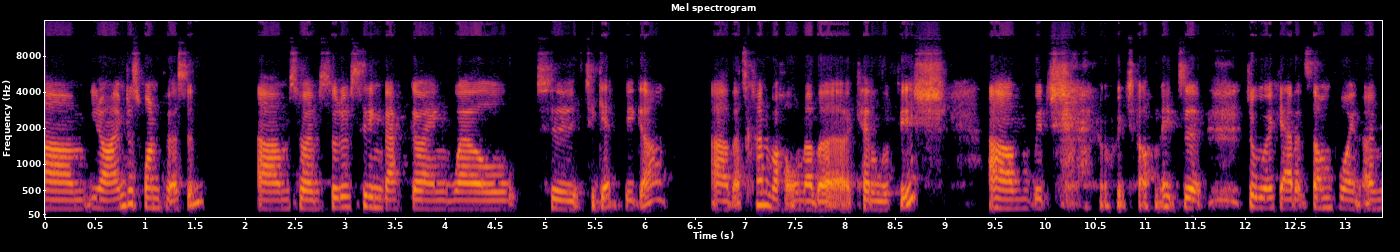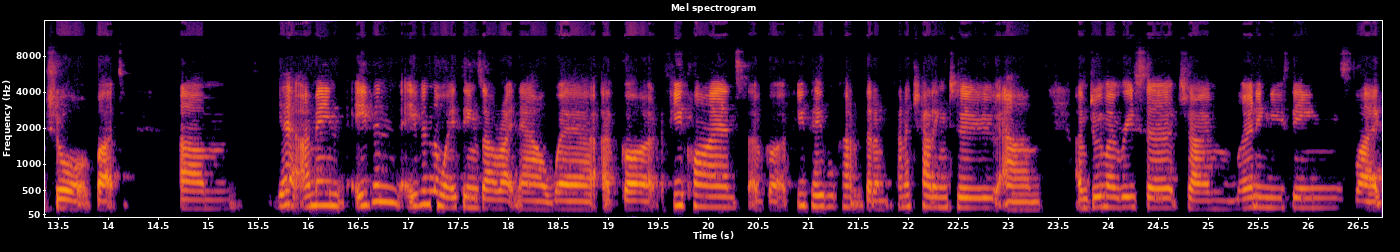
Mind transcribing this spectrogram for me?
Um, you know, I'm just one person. Um, so I'm sort of sitting back going, well, to to get bigger, uh, that's kind of a whole nother kettle of fish, um, which which I'll need to to work out at some point, I'm sure. But um, yeah, I mean, even even the way things are right now, where I've got a few clients, I've got a few people kind of, that I'm kind of chatting to. Um, I'm doing my research. I'm learning new things, like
